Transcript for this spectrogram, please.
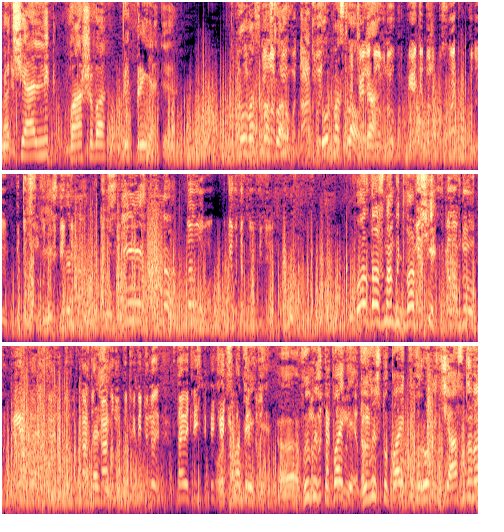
начальник вашего предприятия? Кто вас послал? Да, то Кто послал? Начальник Да. головного предприятия должен послать к бытовому потребителю. Естественно. Где вы такое видели? У вас должна быть вообще... С головного предприятия каждому, каждому потребителю ставить личный печать. Вот смотрите, э, вы Но вы выступаете, думаете, вы выступаете в роли частного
